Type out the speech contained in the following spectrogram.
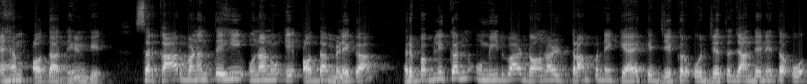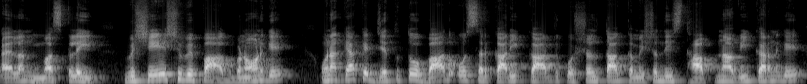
ਅਹਿਮ ਅਹੁਦਾ ਦੇਣਗੇ। ਸਰਕਾਰ ਬਣਨ ਤੇ ਹੀ ਉਹਨਾਂ ਨੂੰ ਇਹ ਅਹੁਦਾ ਮਿਲੇਗਾ। ਰਿਪਬਲਿਕਨ ਉਮੀਦਵਾਰ ਡੋਨਲਡ ਟਰੰਪ ਨੇ ਕਿਹਾ ਕਿ ਜੇਕਰ ਉਹ ਜਿੱਤ ਜਾਂਦੇ ਨੇ ਤਾਂ ਉਹ ਐਲਨ ਮਸਕ ਲਈ ਵਿਸ਼ੇਸ਼ ਵਿਭਾਗ ਬਣਾਉਣਗੇ। ਉਹਨਾਂ ਕਿਹਾ ਕਿ ਜਿੱਤ ਤੋਂ ਬਾਅਦ ਉਹ ਸਰਕਾਰੀ ਕਾਰਜਕੁਸ਼ਲਤਾ ਕਮਿਸ਼ਨ ਦੀ ਸਥਾਪਨਾ ਵੀ ਕਰਨਗੇ,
